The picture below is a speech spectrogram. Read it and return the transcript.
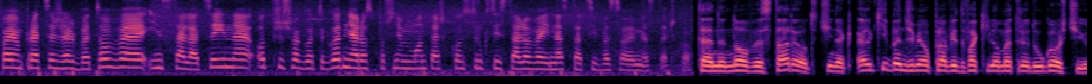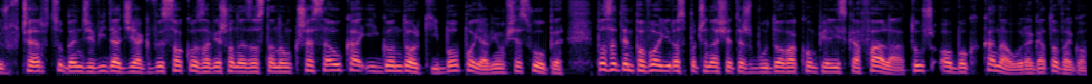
Trwają prace żelbetowe, instalacyjne. Od przyszłego tygodnia rozpoczniemy montaż konstrukcji stalowej na stacji Wesołe Miasteczko. Ten nowy, stary odcinek Elki będzie miał prawie 2 km długości. Już w czerwcu będzie widać, jak wysoko zawieszone zostaną krzesełka i gondolki, bo pojawią się słupy. Poza tym powoli rozpoczyna się też budowa kąpieliska Fala, tuż obok kanału regatowego.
